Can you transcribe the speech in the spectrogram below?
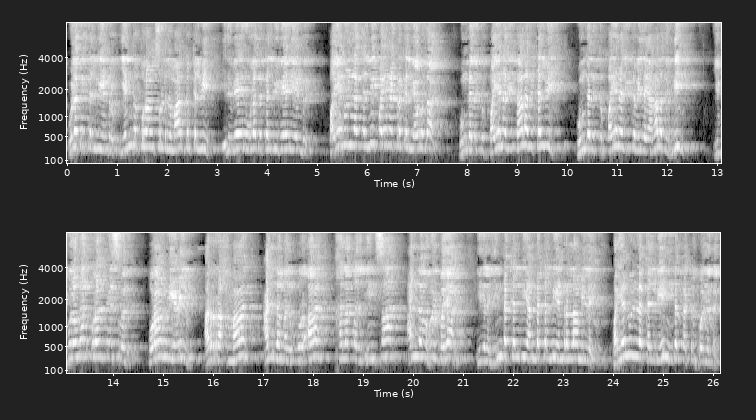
உலக கல்வி என்றும். எங்க குரான் சொல்லுது மார்க்க கல்வி? இது வேறு உலக கல்வி வேறு என்று. பயனுள்ள கல்வி பயனற்ற கல்வி. அவ்வளவுதான் உங்களுக்கு பயனளித்தால் அது கல்வி. உங்களுக்கு பயனளிக்கவில்லை ஆனால் அது வீண். இவ்வளவுதான் குரான் பேசுவது. குரானுடைய அர் ரஹ்மான் அல்லமல் குர்ஆன் ஹலகல் இன்சான் அல்லமஹுல் பயான். இதுல இந்த கல்வி அந்த கல்வி என்றெல்லாம் இல்லை. பயனுள்ள கல்வியை நீங்கள் கற்றுக்கொள்ளுங்கள்.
